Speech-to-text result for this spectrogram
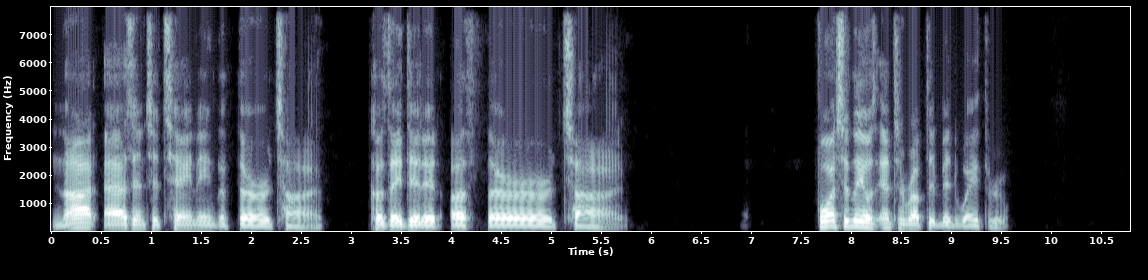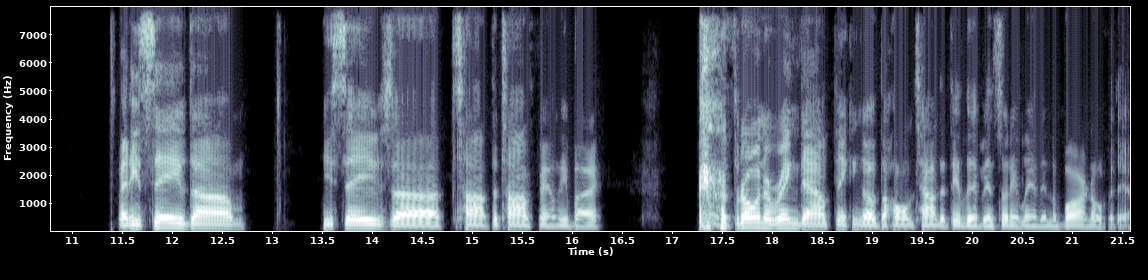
not as entertaining the third time because they did it a third time. Fortunately, it was interrupted midway through, and he saved um he saves uh Tom the Tom family by throwing a ring down, thinking of the hometown that they live in, so they land in the barn over there.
